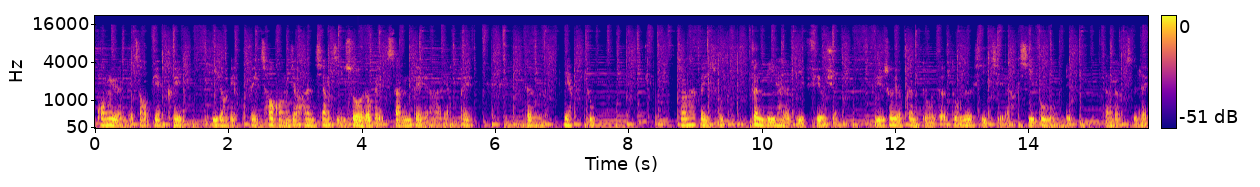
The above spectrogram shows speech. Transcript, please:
光源的照片可以提高两倍，超广角和相机所有都可以三倍啊两倍的亮度。然后它可以说更厉害的 Diffusion，比如说有更多的独特细节啊、细部纹理等等之类。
